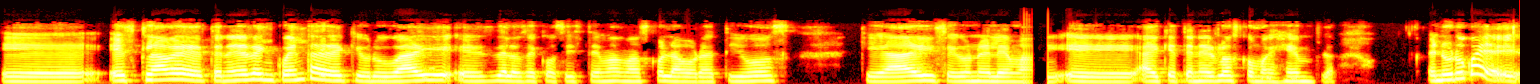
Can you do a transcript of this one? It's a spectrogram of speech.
Eh, es clave tener en cuenta de que Uruguay es de los ecosistemas más colaborativos que hay, según el lema. Eh, hay que tenerlos como ejemplo. En Uruguay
